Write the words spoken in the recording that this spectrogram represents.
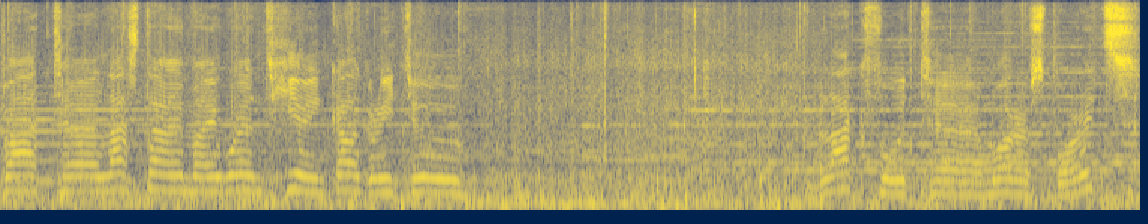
but uh, last time I went here in Calgary to Blackfoot uh, Motorsports.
